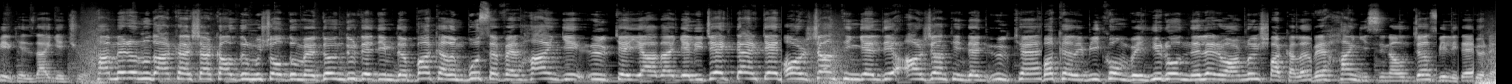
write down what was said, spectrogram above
bir kez daha geçiyor. Kameronu da arkadaşlar kaldırmış oldum ve döndür dediğimde bakalım bu sefer hangi ülke ya da gelecek derken Arjantin geldi. Arjantin'den ülke. Bakalım ikon ve hero neler varmış bakalım ve hangisini alacağız birlikte görelim.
